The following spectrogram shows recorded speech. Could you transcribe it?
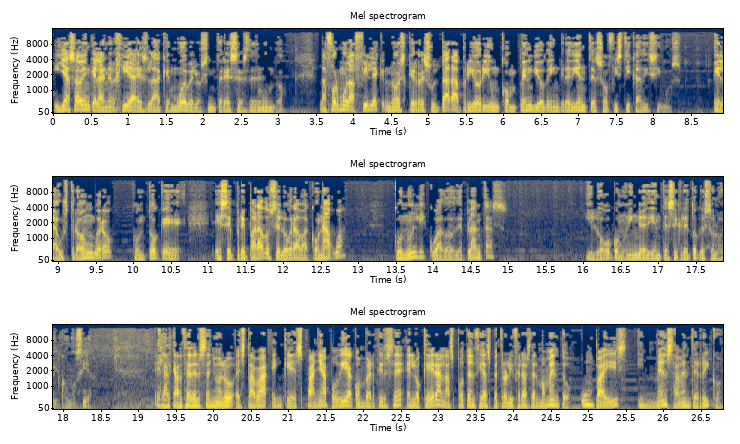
Y ya saben que la energía es la que mueve los intereses del mundo. La fórmula Filek no es que resultara a priori un compendio de ingredientes sofisticadísimos. El austrohúngaro contó que ese preparado se lograba con agua, con un licuado de plantas y luego con un ingrediente secreto que solo él conocía. El alcance del señuelo estaba en que España podía convertirse en lo que eran las potencias petrolíferas del momento, un país inmensamente rico.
